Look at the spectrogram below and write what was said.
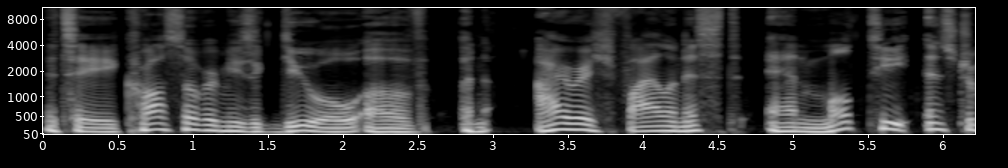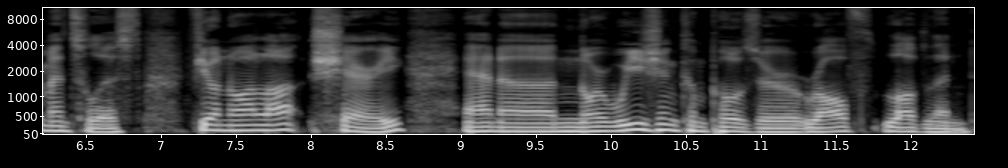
It's a crossover music duo of an Irish violinist and multi instrumentalist Fionnuala Sherry and a Norwegian composer Rolf Løvland.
